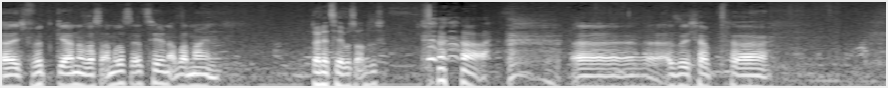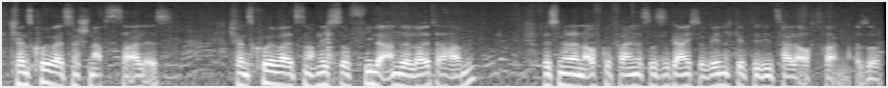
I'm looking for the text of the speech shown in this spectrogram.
Äh, ich würde gerne was anderes erzählen, aber nein. Dann erzähl was anderes. Äh, also ich habe, äh, ich fand es cool, weil es eine Schnapszahl ist. Ich fand es cool, weil es noch nicht so viele andere Leute haben. Bis mir dann aufgefallen ist, dass es gar nicht so wenig gibt, die die Zahl auch tragen. Also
